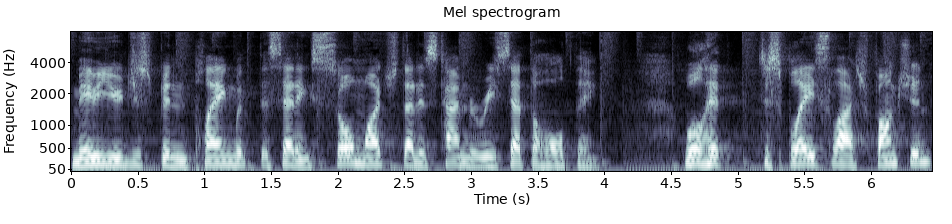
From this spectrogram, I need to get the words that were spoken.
maybe you've just been playing with the settings so much that it's time to reset the whole thing. We'll hit display slash function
